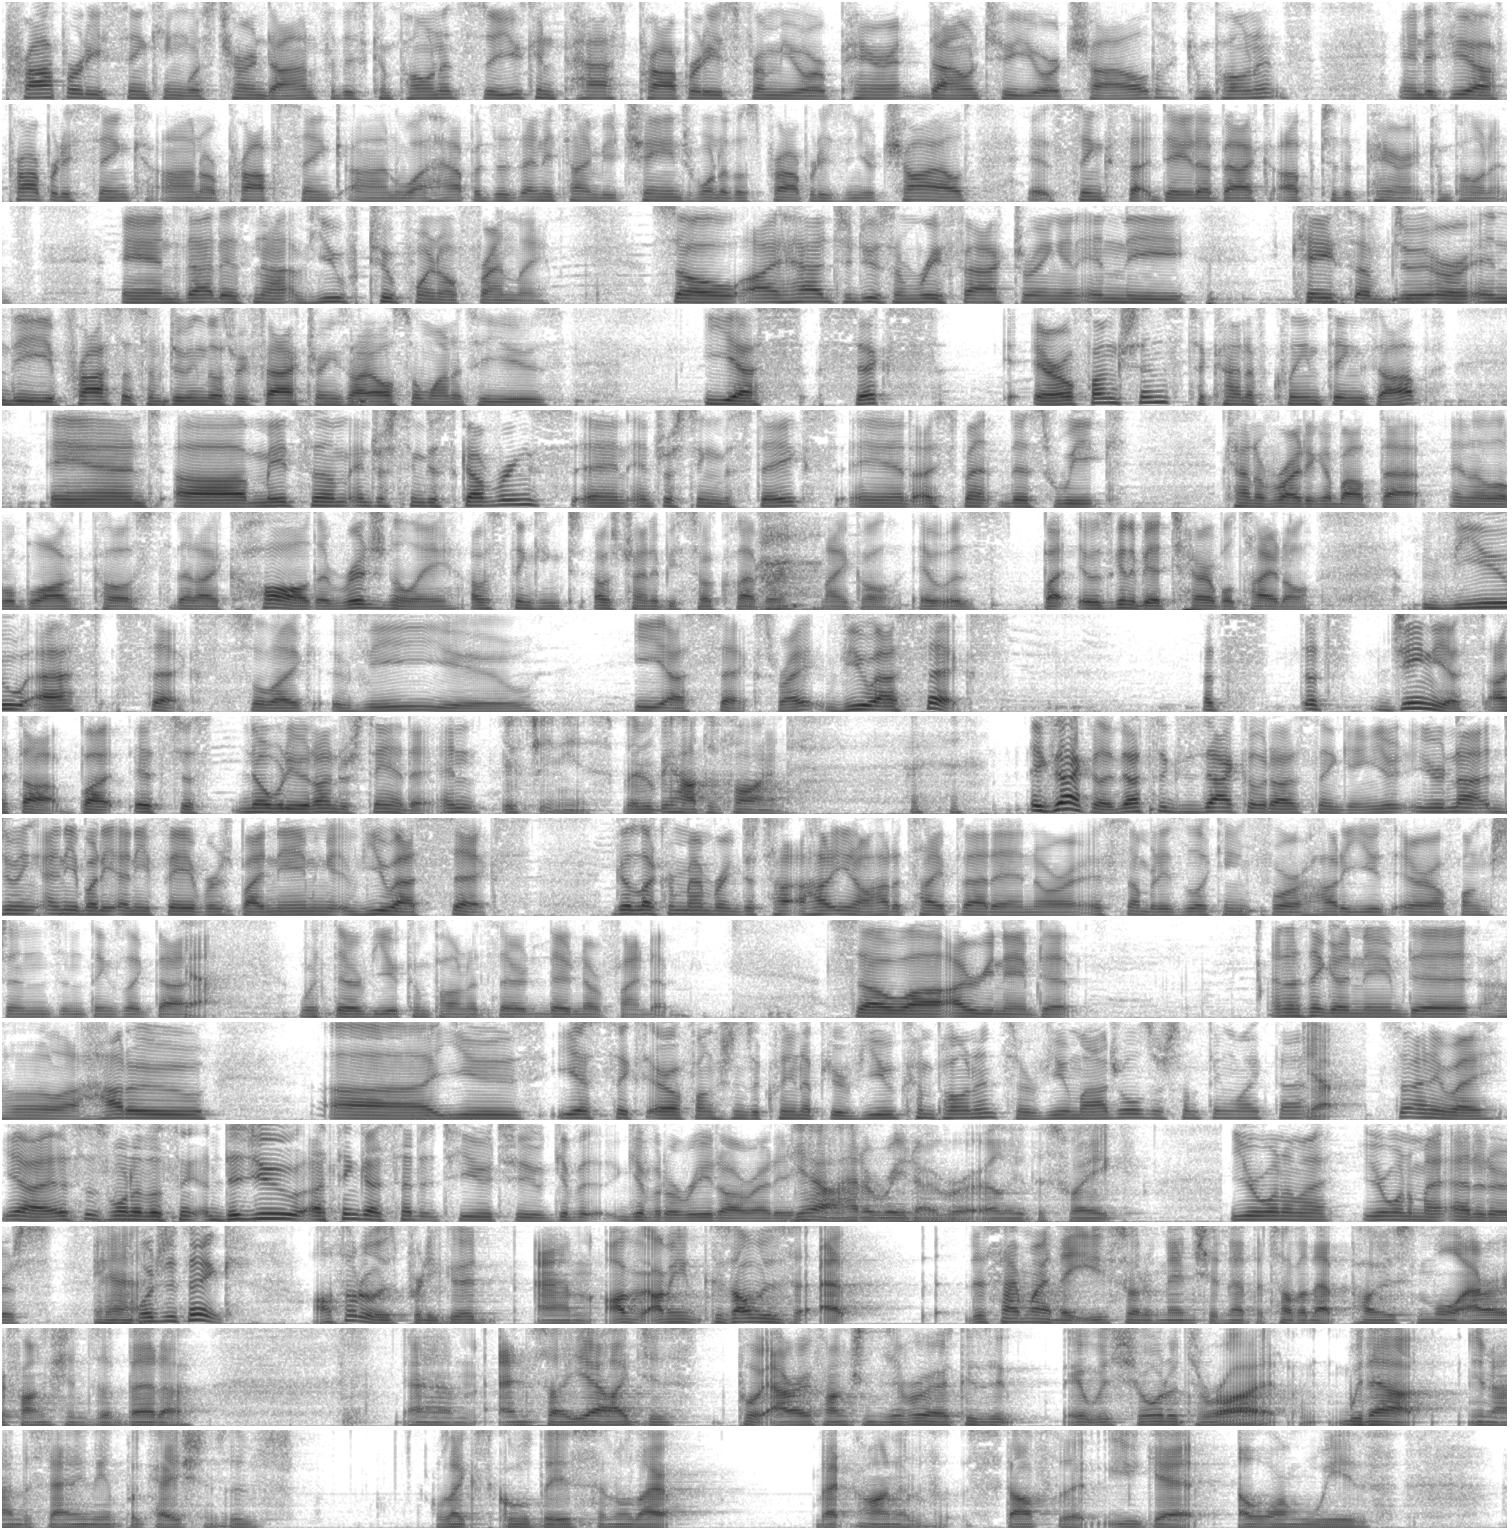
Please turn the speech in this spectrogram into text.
property syncing was turned on for these components. So you can pass properties from your parent down to your child components. And if you have property sync on or prop sync on, what happens is anytime you change one of those properties in your child, it syncs that data back up to the parent components. And that is not Vue 2.0 friendly. So I had to do some refactoring, and in the case of doing, or in the process of doing those refactorings, I also wanted to use ES6 arrow functions to kind of clean things up. and uh, made some interesting discoveries and interesting mistakes. And I spent this week kind of writing about that in a little blog post that I called originally. I was thinking t- I was trying to be so clever, Michael. It was, but it was going to be a terrible title. Vue S6. So like V U E S 6, right? Vue S6. That's that's genius, I thought, but it's just nobody would understand it. And It's genius, but it would be hard to find. exactly, that's exactly what I was thinking. You're you're not doing anybody any favors by naming it Vue S6. Good luck remembering to t- how you know how to type that in, or if somebody's looking for how to use arrow functions and things like that Yeah. with their Vue components, they they'd never find it. So uh, I renamed it, and I think I named it uh, how to uh, use ES6 arrow functions to clean up your Vue components or Vue modules or something like that. Yeah. So anyway, yeah, this is one of those things. Did you? I think I sent it to you to give it give it a read already. Yeah, I had a read over it earlier this week. You're one of my you're one of my editors. Yeah. What'd you think? I thought it was pretty good. Um, I've, I mean, because I was at the same way that you sort of mentioned at the top of that post, more arrow functions are better. Um, and so yeah, I just put arrow functions everywhere because it, it was shorter to write without you know understanding the implications of lexical this and all that that kind of stuff that you get along with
